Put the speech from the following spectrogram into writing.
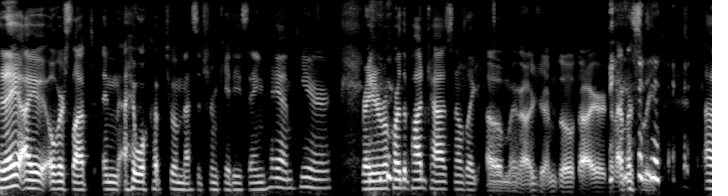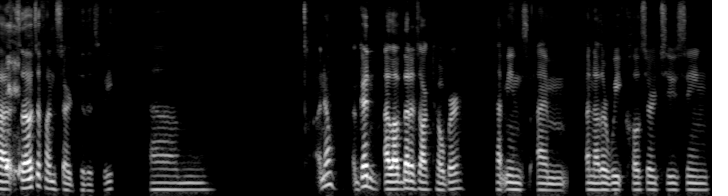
Today I overslept and I woke up to a message from Katie saying, "Hey, I'm here, ready to record the podcast." And I was like, "Oh my gosh, I'm so tired and I'm asleep." uh, so that was a fun start to this week. Um, no, good. I love that it's October. That means I'm another week closer to seeing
